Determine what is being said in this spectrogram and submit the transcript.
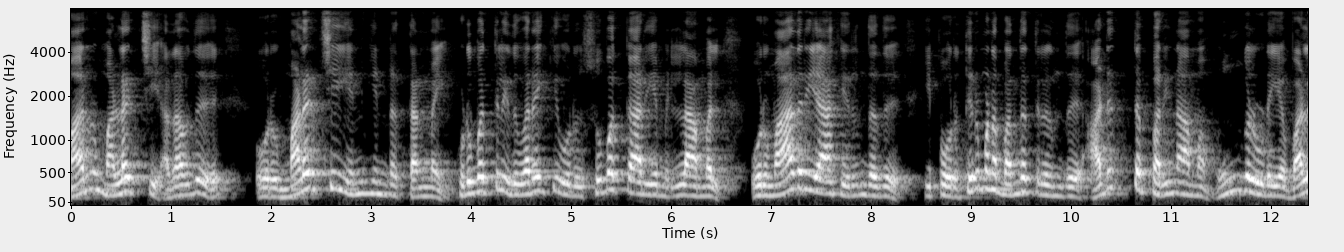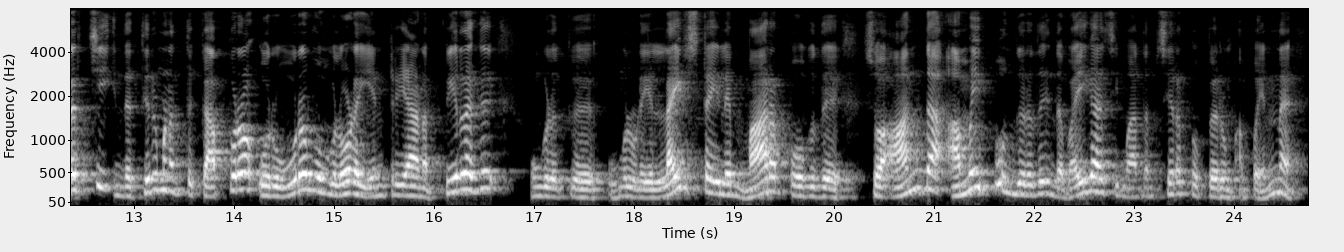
மறுமலர்ச்சி அதாவது ஒரு மலர்ச்சி என்கின்ற தன்மை குடும்பத்தில் இதுவரைக்கு ஒரு சுப காரியம் இல்லாமல் ஒரு மாதிரியாக இருந்தது. இப்போ ஒரு திருமண பந்தத்திலிருந்து அடுத்த பரிணாமம் உங்களுடைய வளர்ச்சி இந்த திருமணத்துக்கு அப்புறம் ஒரு உறவு உங்களோட என்ட்ரியான பிறகு உங்களுக்கு உங்களுடைய லைஃப் ஸ்டைலே மாறப்போகுது. ஸோ அந்த அமைப்புங்கிறது இந்த வைகாசி மாதம் சிறப்பு பெறும். அப்போ என்ன?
